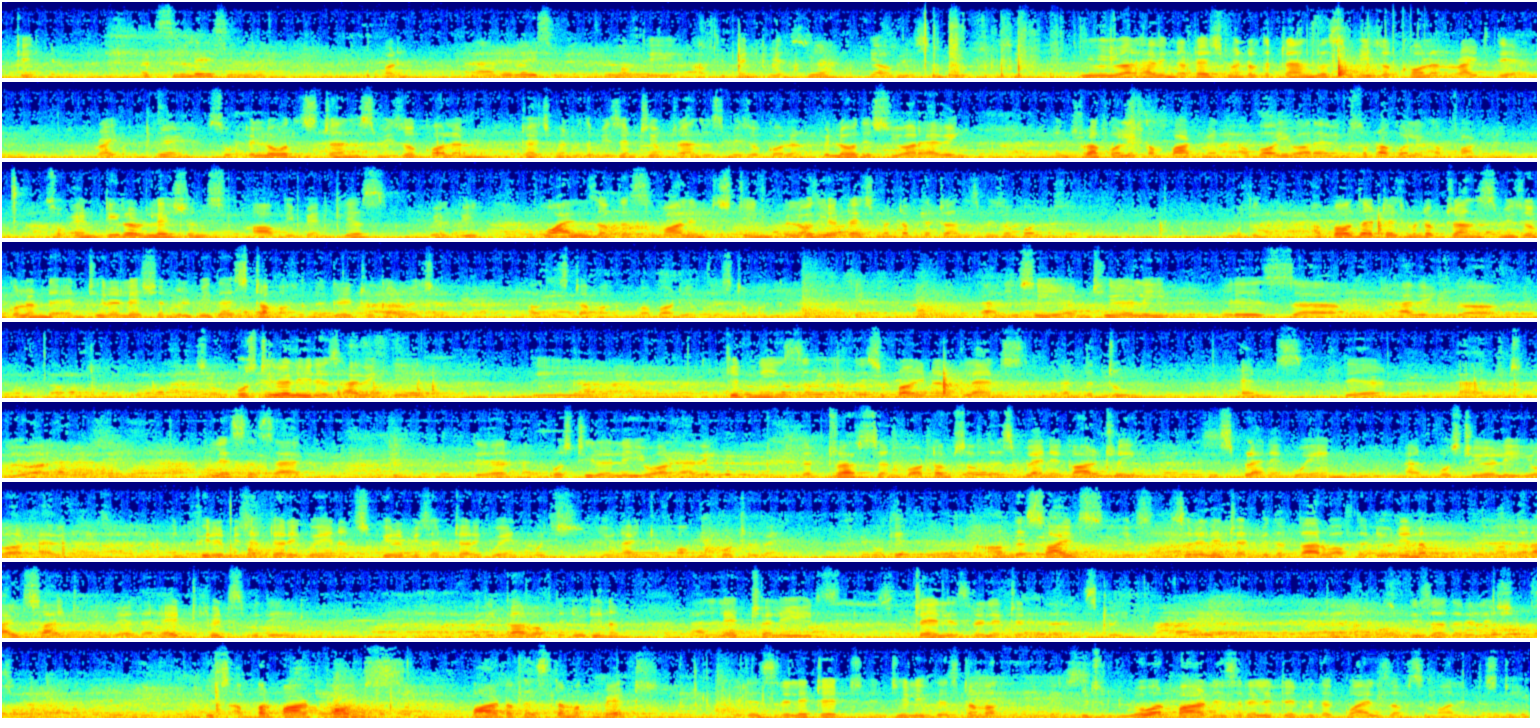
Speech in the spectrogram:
Okay, It's relation, pardon? uh, relation. Of the of the pancreas. Yeah. Yeah, very simple. You, see, you, you are having attachment of the transverse mesocolon right there, right? Yeah. So below this transverse mesocolon, attachment with the mesentery of transverse mesocolon. Below this, you are having infracolic compartment, above you are having supracolic compartment. So anterior relations of the pancreas will be coils of the small intestine below the attachment of the transmesocolon. Okay. Above the attachment of transmesocolon, the anterior relation will be the stomach, the greater curvature of the stomach, the body of the stomach. Okay. And you see anteriorly it is uh, having uh, so posteriorly it is having the the kidneys and the suprarenal glands at the two ends there. And you are having the lesser sac there. And posteriorly you are having the troughs and bottoms of the splenic artery the splenic vein. And posteriorly you are having the inferior mesenteric vein and superior mesenteric vein which unite to form the portal vein okay? On the sides it's, it's related with the curve of the duodenum on the right side where the head fits with the uh, with the curve of the duodenum and laterally its tail is related to the spleen. Okay? So these are the relations. Its upper part forms part of the stomach bed. It is related entirely with the stomach its lower part is related with the coils of small intestine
